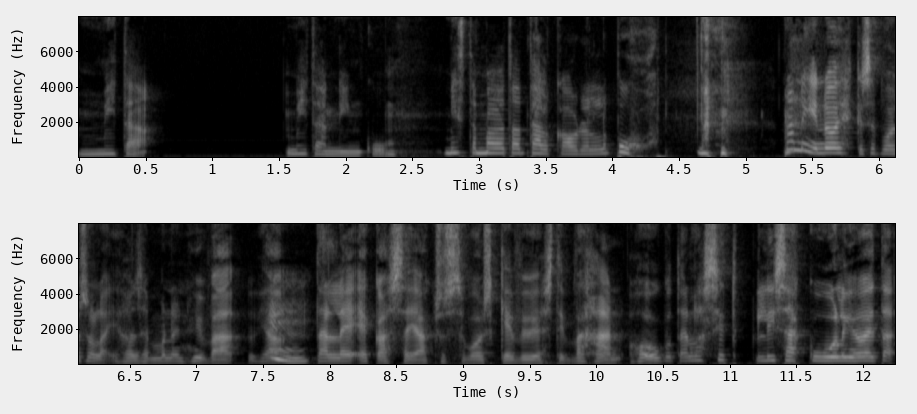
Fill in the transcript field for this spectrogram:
mitä, mitä niin kuin, mistä me otan tällä kaudella puhua. No niin, no ehkä se voisi olla ihan semmoinen hyvä. Ja mm. tälle ekassa jaksossa voisi kevyesti vähän houkutella sit lisäkuulijoita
